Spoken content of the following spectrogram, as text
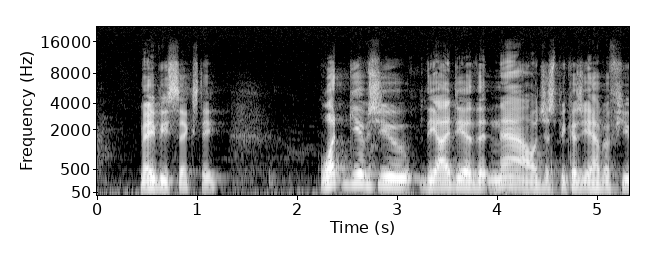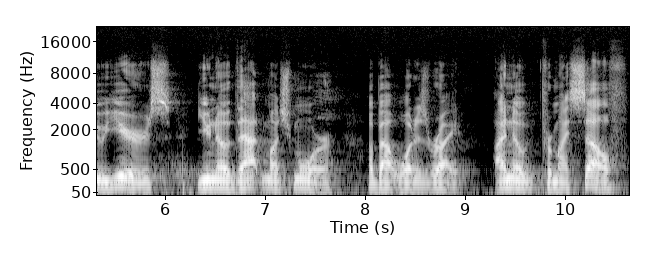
Maybe 60. What gives you the idea that now, just because you have a few years, you know that much more about what is right? I know for myself,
